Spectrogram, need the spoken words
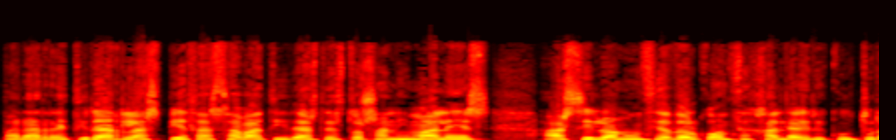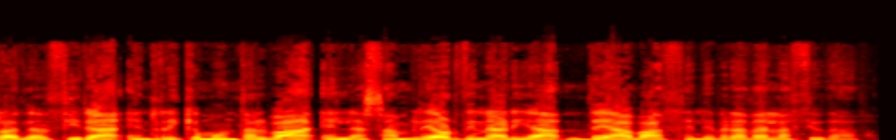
para retirar las piezas abatidas de estos animales. Así lo ha anunciado el concejal de Agricultura de Alcira, Enrique Montalbá, en la Asamblea Ordinaria de ABA celebrada en la ciudad.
